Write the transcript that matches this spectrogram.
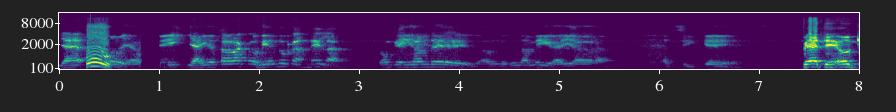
Ya, Uh. no, ya, ya yo estaba cogiendo candela. Tengo que ir donde, donde una amiga ahí ahora. Así que. Espérate, ok.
